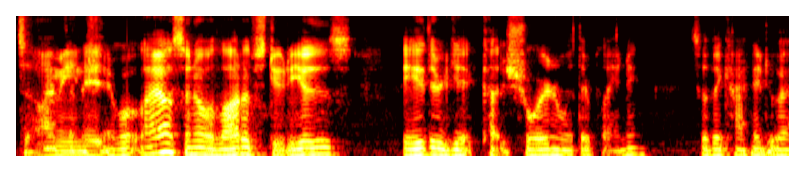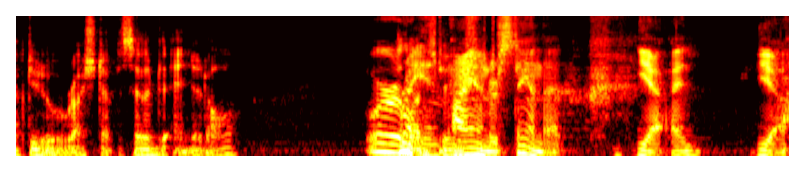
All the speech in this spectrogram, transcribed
So I mean, it, well, I also know a lot of studios they either get cut short in what they're planning, so they kind of do have to do a rushed episode to end it all, or a lot of right, and I understand that. Yeah, and yeah,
